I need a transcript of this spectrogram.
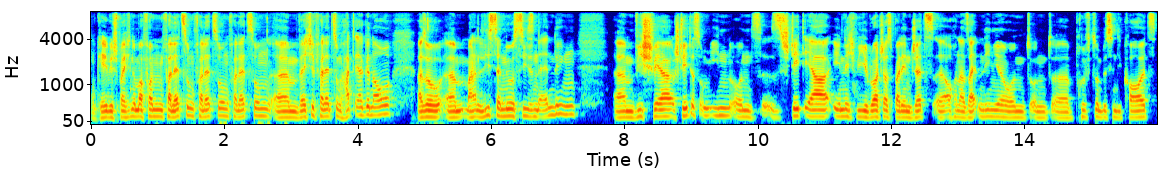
Okay, wir sprechen immer von Verletzungen, Verletzungen, Verletzungen. Ähm, welche Verletzung hat er genau? Also ähm, man liest ja nur Season Ending. Ähm, wie schwer steht es um ihn und steht er ähnlich wie Rogers bei den Jets äh, auch in der Seitenlinie und, und äh, prüft so ein bisschen die Calls,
